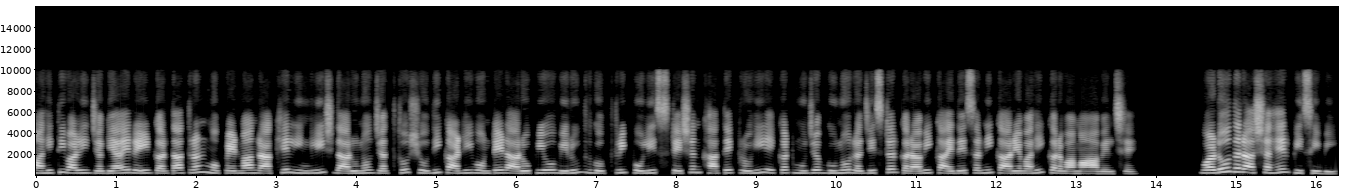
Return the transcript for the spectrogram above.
માહિતીવાળી જગ્યાએ રેડ કરતા ત્રણ મોપેડમાં રાખેલ ઇંગ્લિશ દારૂનો જથ્થો શોધી કાઢી વોન્ટેડ આરોપીઓ વિરુદ્ધ ગોત્રી પોલીસ સ્ટેશન ખાતે પ્રોહી એકટ મુજબ ગુનો રજિસ્ટર કરાવી કાયદેસરની કાર્યવાહી કરવામાં આવેલ છે. વડોદરા શહેર પીસીબી.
